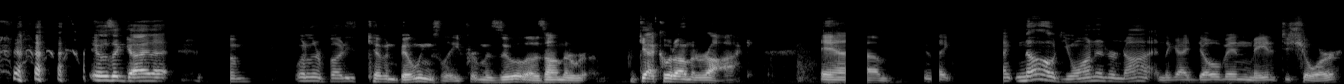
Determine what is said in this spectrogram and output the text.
it was a guy that um, one of their buddies, Kevin Billingsley from Missoula, was on the geckoed on the rock, and um, he's like, like, no, do you want it or not? And the guy dove in, made it to shore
